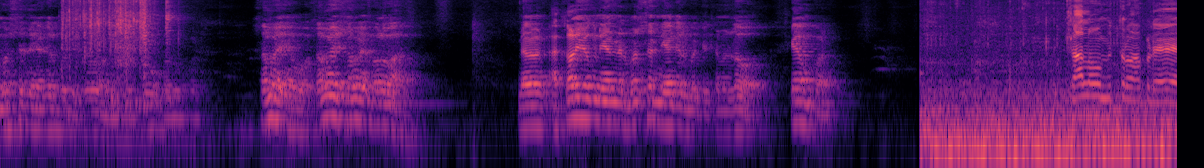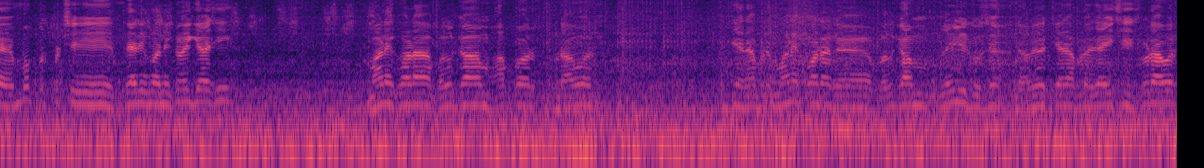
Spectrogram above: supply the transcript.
મસ્તને અગરબત્તી કરવાની શું કરવું પડે? સમય એવો, સમય સમય બોલવાનો આ કળયુગની અંદર મચ્છરની અગરબત્તી તમે જુઓ, કેમ પણ? ચાલો મિત્રો, આપણે બપોર પછી ફેરીમાં નીકળી ગયા છીએ. માણેકવાડા, બલગામ, હાપર ડાવર અત્યારે આપણે માણેકવાડા ને બલગામ લઈ લીધું છે અને હવે અત્યારે આપણે જઈએ છીએ છોડાવર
